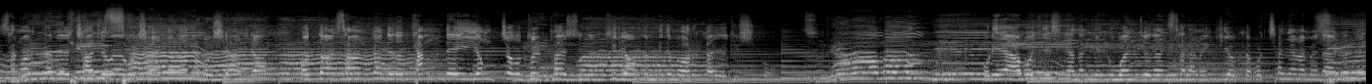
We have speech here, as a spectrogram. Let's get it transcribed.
상황 때문에 좌절하고 절망하는 것이 아니라 어떠한 상황 가운데도 당대히 영적으로 돌파할 수 있는 두려움 없는 믿음을 허락하여 주시고 우리의 아버지 되신 하나님의 그 완전한 사랑을 기억하고 찬양하며 나아가는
